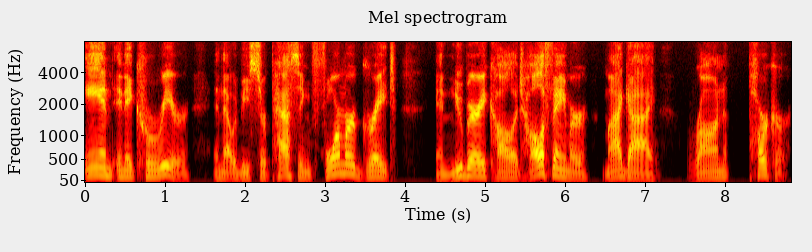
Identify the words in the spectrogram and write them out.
and in a career, and that would be surpassing former great and Newberry College Hall of Famer, my guy, Ron Parker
